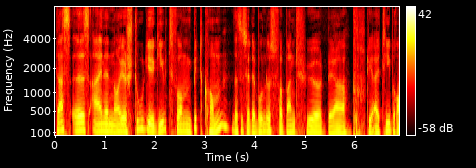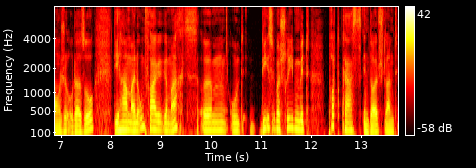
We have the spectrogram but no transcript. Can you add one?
dass es eine neue Studie gibt vom Bitkom. Das ist ja der Bundesverband für der, die IT-Branche oder so. Die haben eine Umfrage gemacht ähm, und die ist überschrieben mit Podcasts in Deutschland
